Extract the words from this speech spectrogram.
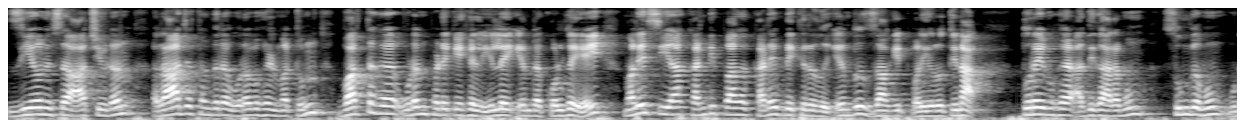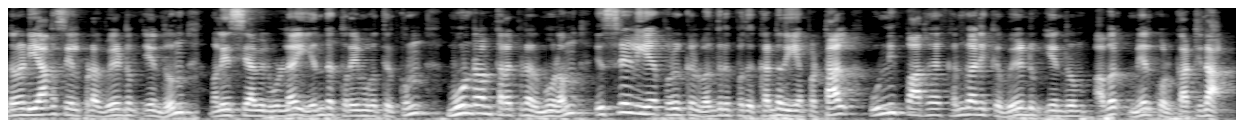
ஜியோனிச ஆட்சியுடன் ராஜதந்திர உறவுகள் மற்றும் வர்த்தக உடன்படிக்கைகள் இல்லை என்ற கொள்கையை மலேசியா கண்டிப்பாக கடைபிடிக்கிறது என்று ஜாகித் வலியுறுத்தினார். துறைமுக அதிகாரமும் சுங்கமும் உடனடியாக செயல்பட வேண்டும் என்றும் மலேசியாவில் உள்ள எந்த துறைமுகத்திற்கும் மூன்றாம் தரப்பினர் மூலம் இஸ்ரேலிய பொருட்கள் வந்திருப்பது கண்டறியப்பட்டால் உன்னிப்பாக கண்காணிக்க வேண்டும் என்றும் அவர் மேற்கோள் காட்டினார்.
